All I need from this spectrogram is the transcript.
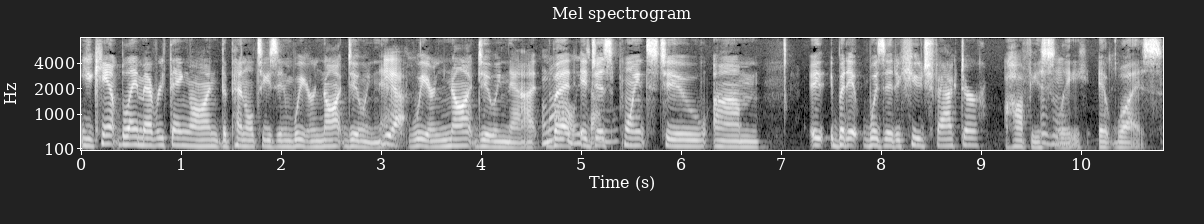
you can't blame everything on the penalties, and we are not doing that. Yeah. We are not doing that. but it just points to. Um, it, but it was it a huge factor? Obviously, Mm-hmm. it was.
